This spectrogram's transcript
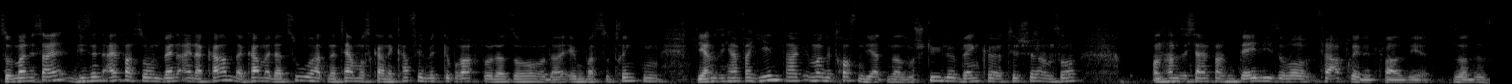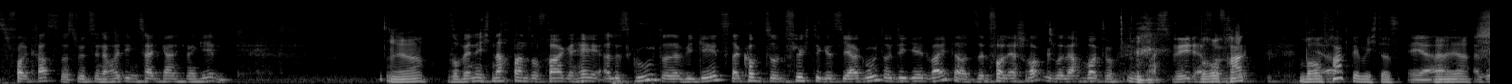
So, man ist ein, die sind einfach so, und wenn einer kam, dann kam er dazu, hat eine Thermoskanne Kaffee mitgebracht oder so oder irgendwas zu trinken. Die haben sich einfach jeden Tag immer getroffen. Die hatten da so Stühle, Bänke, Tische und so. Und haben sich einfach daily so verabredet quasi. So, das ist voll krass. Das wird es in der heutigen Zeit gar nicht mehr geben. Ja. So, wenn ich Nachbarn so frage, hey, alles gut oder wie geht's, dann kommt so ein flüchtiges Ja gut und die gehen weiter und sind voll erschrocken, so nach dem Motto, was will der? Warum, fragt, warum Ja. fragt er mich das? mir? Ja, also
